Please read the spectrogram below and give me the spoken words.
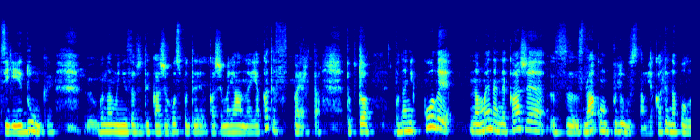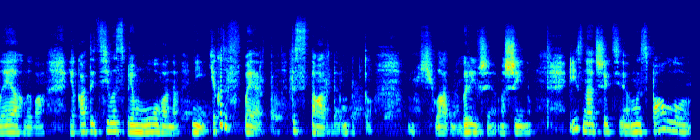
цієї думки. Вона мені завжди каже: Господи, каже Маріанна, яка ти вперта? Тобто вона ніколи на мене не каже з знаком плюс, там, яка ти наполеглива, яка ти цілеспрямована. Ні, яка ти вперта, ти старда. Ну, тобто, ладно, бери вже машину. І, значить, ми з Павло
